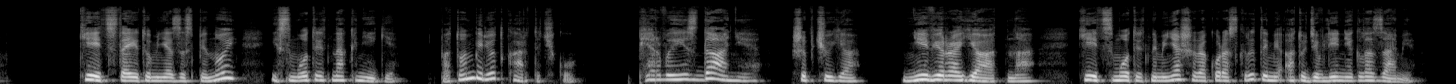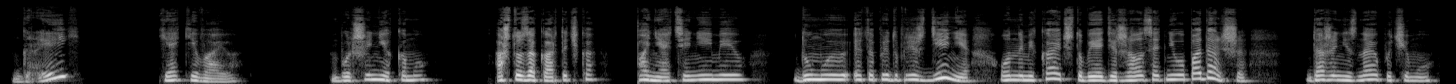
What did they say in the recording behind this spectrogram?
Кейт стоит у меня за спиной и смотрит на книги. Потом берет карточку. «Первое издание!» — шепчу я. «Невероятно!» Кейт смотрит на меня широко раскрытыми от удивления глазами. «Грей?» Я киваю. «Больше некому. А что за карточка? Понятия не имею. Думаю, это предупреждение. Он намекает, чтобы я держалась от него подальше. Даже не знаю почему.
